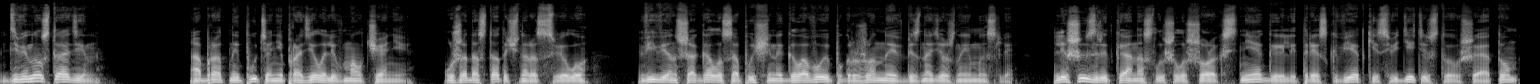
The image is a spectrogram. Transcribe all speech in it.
91. Обратный путь они проделали в молчании. Уже достаточно рассвело. Вивиан шагала с опущенной головой, погруженная в безнадежные мысли. Лишь изредка она слышала шорох снега или треск ветки, свидетельствовавший о том,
